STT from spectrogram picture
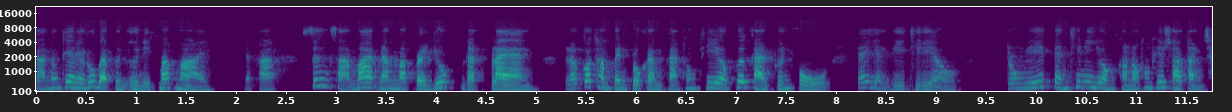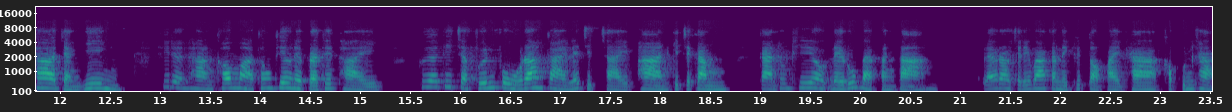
การท่องเที่ยวในรูปแบบอื่นๆ อีกมากมายนะคะ ซึ่งสามารถนำมาประยุกต์ดัดแปลง แล้วก็ทำเป็นโปรแกรมการท่องเที่ยวเพื่อการฟื้นฟูได้อย่างดีทีเดียว ตรงนี้เป็นที่นิยมของนักท่องเที่ยวชาวต่างชาติอย่างยิ่ง ที่เดินทางเข้ามาท่องเที่ยวในประเทศไทย เพื่อที่จะฟื้นฟูร่างกายและจิตใจผ่านกิจกรรมการท่องเที่ยวในรูปแบบต่างๆ และเราจะได้ว่ากันในคลิปต่อไปค่ะ ขอบคุณค่ะ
